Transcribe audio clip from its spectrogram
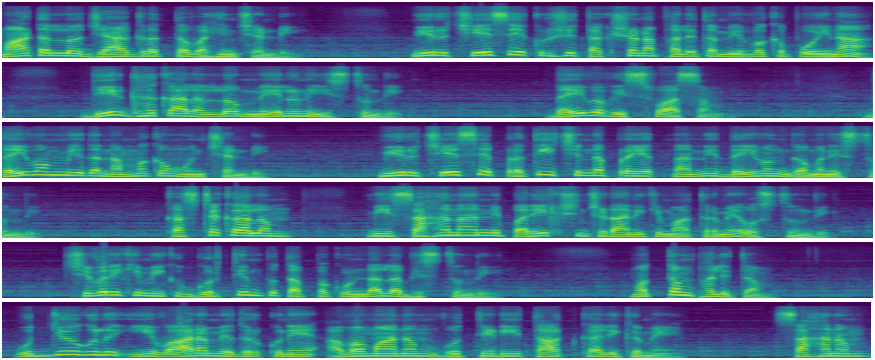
మాటల్లో జాగ్రత్త వహించండి. మీరు చేసే కృషి తక్షణ ఫలితం ఇవ్వకపోయినా దీర్ఘకాలంలో మేలుని ఇస్తుంది. దైవ విశ్వాసం. దైవం మీద నమ్మకం ఉంచండి. మీరు చేసే ప్రతి చిన్న ప్రయత్నాన్ని దైవం గమనిస్తుంది. కష్టకాలం మీ సహనాన్ని పరీక్షించడానికి మాత్రమే వస్తుంది. చివరికి మీకు గుర్తింపు తప్పకుండా లభిస్తుంది. మొత్తం ఫలితం. ఉద్యోగులు ఈ వారం ఎదుర్కొనే అవమానం ఒత్తిడి తాత్కాలికమే. సహనం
